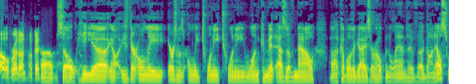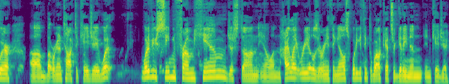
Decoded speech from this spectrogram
Oh, right on. Okay. Uh, so he, uh, you know, he's their only Arizona's only 2021 commit as of now. Uh, a couple other guys who are hoping to land have uh, gone elsewhere. Um, but we're going to talk to KJ. What what have you seen from him? Just on you know on highlight reels or anything else? What do you think the Wildcats are getting in in KJ?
